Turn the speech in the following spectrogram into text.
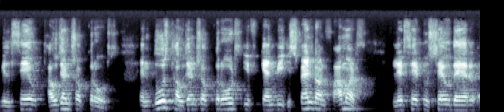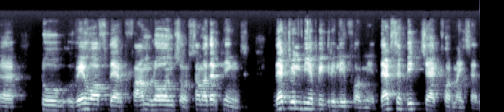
will save thousands of crores. And those thousands of crores, if can be spent on farmers, let's say to save their uh, to waive off their farm loans or some other things, that will be a big relief for me. That's a big check for myself.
